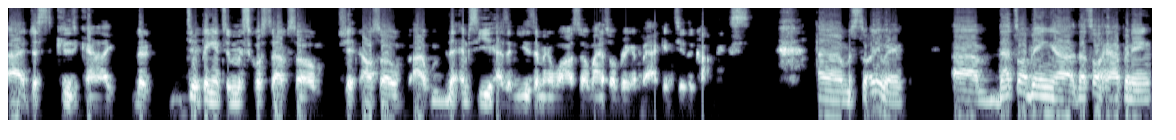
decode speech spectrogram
uh, just because kind of like they're dipping into mystical stuff. So shit. Also, uh, the MCU hasn't used them in a while, so might as well bring them back into the comics. Um, so anyway, um, that's all being uh, that's all happening.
